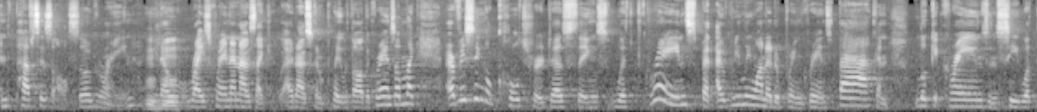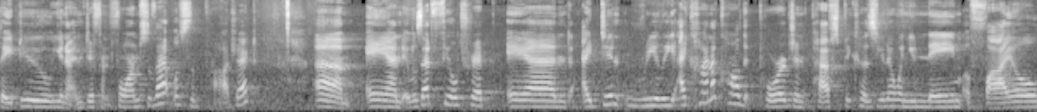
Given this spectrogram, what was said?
and puffs is also a grain, you know, Mm-hmm. rice grain. And I was like, and I was going to play with all the grains. I'm like, every single culture does things with grains, but I really wanted to bring grains back and look at grains and see what they do, you know, in different forms. So that was the project. Um, and it was that field trip, and I didn't really. I kind of called it porridge and puffs because you know when you name a file,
